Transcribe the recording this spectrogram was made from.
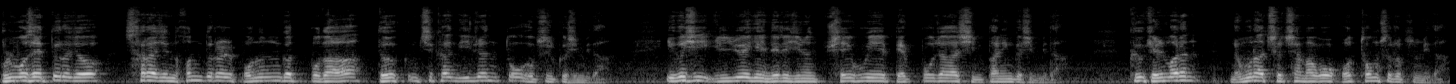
불못에 떨어져 사라진 혼들을 보는 것보다 더 끔찍한 일은 또 없을 것입니다. 이것이 인류에게 내려지는 최후의 백보자 심판인 것입니다. 그 결말은 너무나 처참하고 고통스럽습니다.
